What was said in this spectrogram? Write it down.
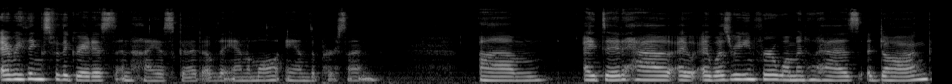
Everything's for the greatest and highest good of the animal and the person. Um, I did have, I, I was reading for a woman who has a dog,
